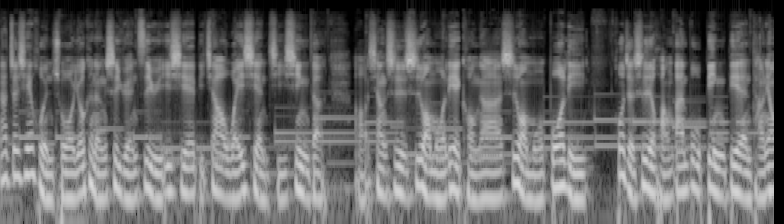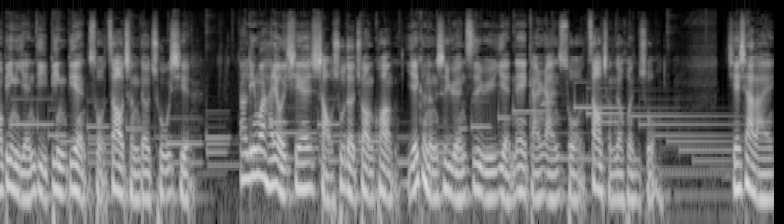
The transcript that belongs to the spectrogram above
那这些混浊有可能是源自于一些比较危险、急性的，哦，像是视网膜裂孔啊、视网膜剥离，或者是黄斑部病变、糖尿病眼底病变所造成的出血。那另外还有一些少数的状况，也可能是源自于眼内感染所造成的混浊。接下来，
